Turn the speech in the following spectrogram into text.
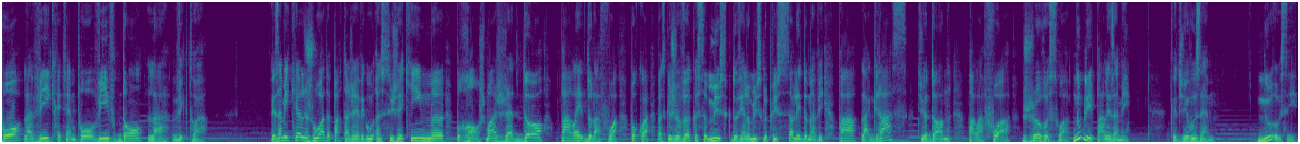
pour la vie chrétienne, pour vivre dans la victoire. Les amis, quelle joie de partager avec vous un sujet qui me branche. Moi, j'adore parler de la foi. Pourquoi? Parce que je veux que ce muscle devienne le muscle le plus solide de ma vie. Par la grâce, Dieu donne, par la foi, je reçois. N'oubliez pas, les amis, que Dieu vous aime. Nous aussi.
